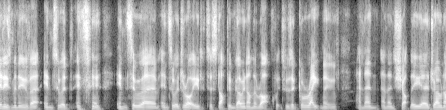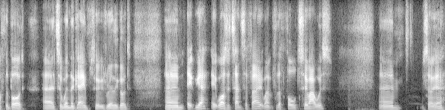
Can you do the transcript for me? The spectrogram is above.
did his maneuver into a into into um, into a droid to stop him going on the rock, which was a great move, and then and then shot the uh, drone off the board uh, to win the game. So it was really good. Um, it yeah, it was a tense affair. It went for the full two hours. Um, so yeah.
